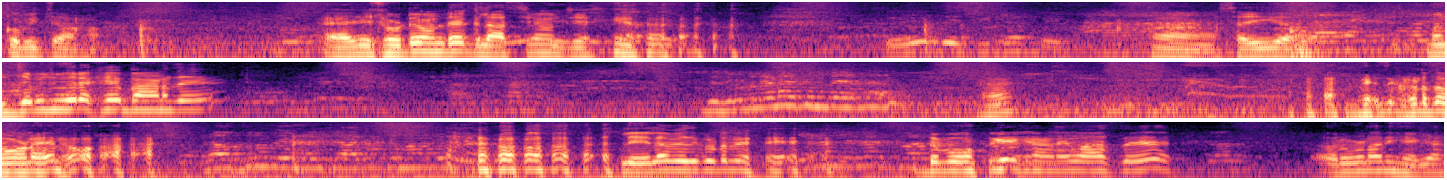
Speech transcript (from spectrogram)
ਕੋ ਚਾਹ। ਐ ਜੇ ਛੋਟੇ ਹੁੰਦੇ ਗਲਾਸੀਆਂ ਹੁੰਦੀਆਂ ਹਾਂ ਸਹੀ ਗੱਲ। ਮੰਜੇ ਵੀ ਜੂਏ ਰੱਖੇ ਬਾਣ ਦੇ। ਬਿਸਕੁਟ ਲੈਣਾ ਤੂੰ ਲੈਣਾ ਹੈ? ਬਿਸਕੁਟ ਦਵਾਉਣੇ ਨੂੰ ਉਧਰੋਂ ਚਾਹ ਕੇ ਮਾਰ ਲੈ ਲੈ ਬਿਸਕੁਟ ਨੇ ਦਬਾਉਣ ਕੇ ਖਾਣੇ ਵਾਸਤੇ। ਰੋਣਾ ਨਹੀਂ ਹੈਗਾ।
